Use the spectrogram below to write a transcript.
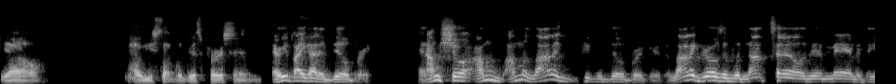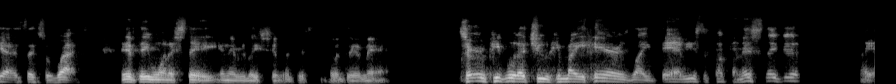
yo, have you slept with this person? Everybody got a deal breaker. And I'm sure I'm I'm a lot of people deal breakers. A lot of girls that would not tell their man that they had sex with wax if they want to stay in a relationship with this with their man. Certain people that you he might hear is like, damn, you used to fucking this nigga. Like,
